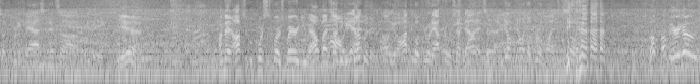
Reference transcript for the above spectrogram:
so it's pretty fast and it's uh, pretty big. Yeah. I meant obstacle course as far as wearing you out by the time oh, you get yeah. done with it. Oh, you'll have to go through it after we shut down. It's uh, you can only go through it once. So, oh, oh, here he goes.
